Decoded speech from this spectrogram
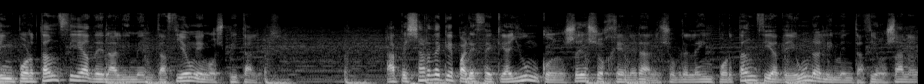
importancia de la alimentación en hospitales. A pesar de que parece que hay un consenso general sobre la importancia de una alimentación sana,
